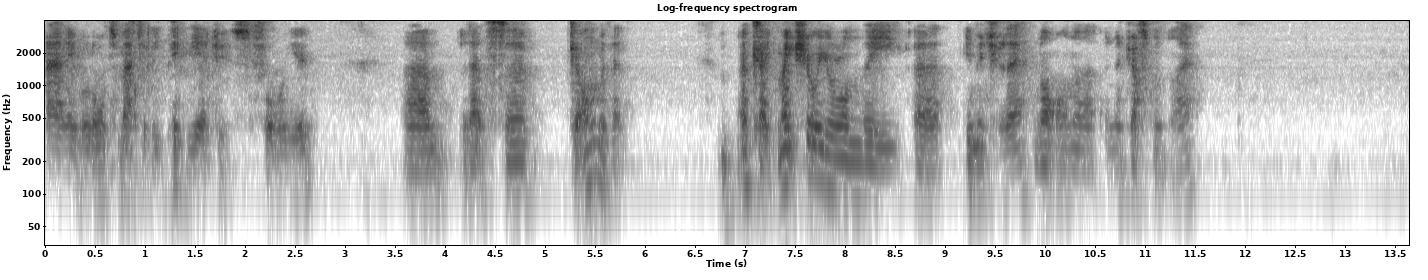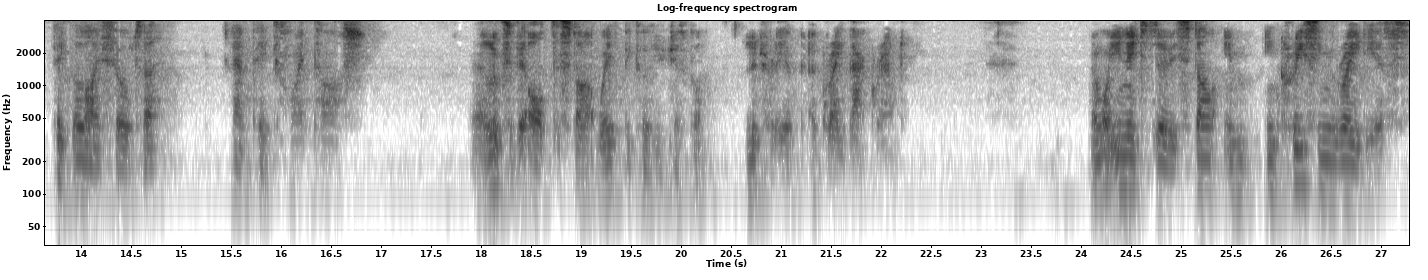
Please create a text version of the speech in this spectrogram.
and it will automatically pick the edges for you. Um, let's uh, get on with it. Okay, make sure you're on the uh, image layer, not on a, an adjustment layer. Pick the live filter and pick high pass. It looks a bit odd to start with because you've just got literally a, a grey background. And what you need to do is start in, increasing the radius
